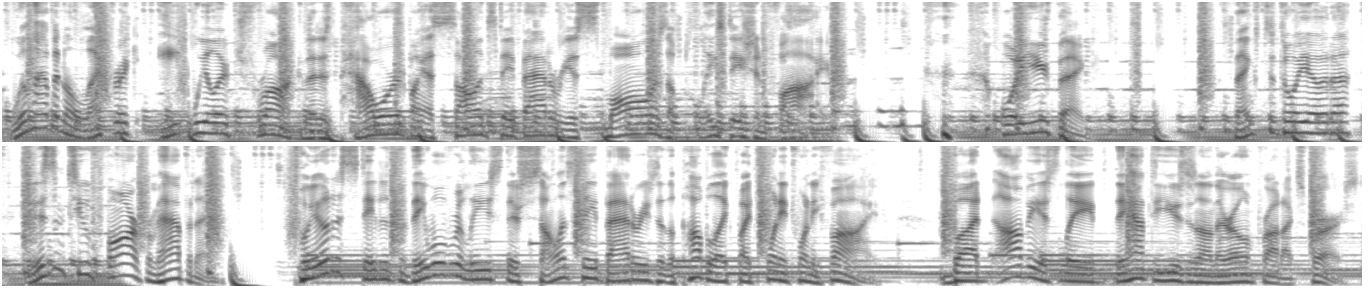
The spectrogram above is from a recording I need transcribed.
we'll have an electric eight wheeler truck that is powered by a solid state battery as small as a PlayStation 5. what do you think? Thanks to Toyota, it isn't too far from happening. Toyota stated that they will release their solid state batteries to the public by 2025, but obviously, they have to use it on their own products first.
